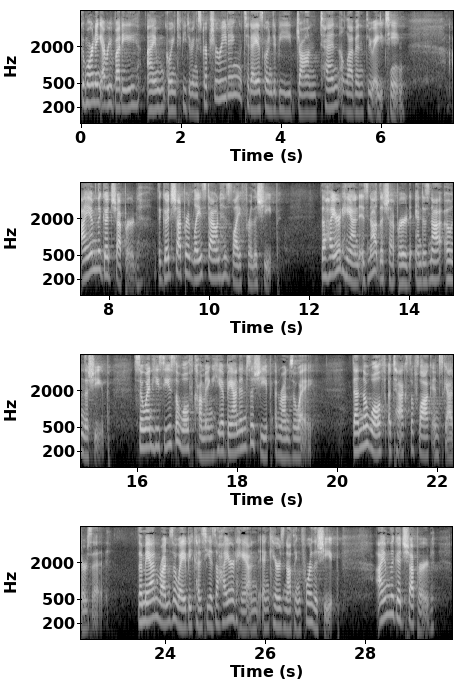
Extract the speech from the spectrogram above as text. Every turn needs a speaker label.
Speaker 1: Good morning, everybody. I'm going to be doing a scripture reading. Today is going to be John 10, 11 through 18. I am the good shepherd. The good shepherd lays down his life for the sheep. The hired hand is not the shepherd and does not own the sheep. So when he sees the wolf coming, he abandons the sheep and runs away. Then the wolf attacks the flock and scatters it. The man runs away because he is a hired hand and cares nothing for the sheep. I am the good shepherd.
